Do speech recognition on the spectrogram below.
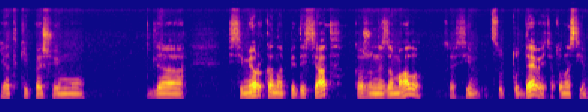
Я такий пишу йому для сімерка на 50. Кажу, не замало. Це 7. Тут, тут 9, а то на 7.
